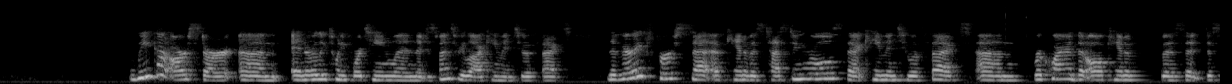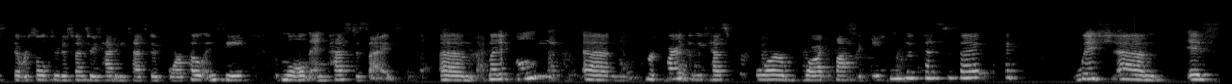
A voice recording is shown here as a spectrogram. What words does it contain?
we got our start um, in early 2014 when the dispensary law came into effect the very first set of cannabis testing rules that came into effect um, required that all cannabis that, dis- that, were sold through dispensaries had to be tested for potency, mold, and pesticides. Um, but it only um, required that we test four broad classifications of pesticides, which um, is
